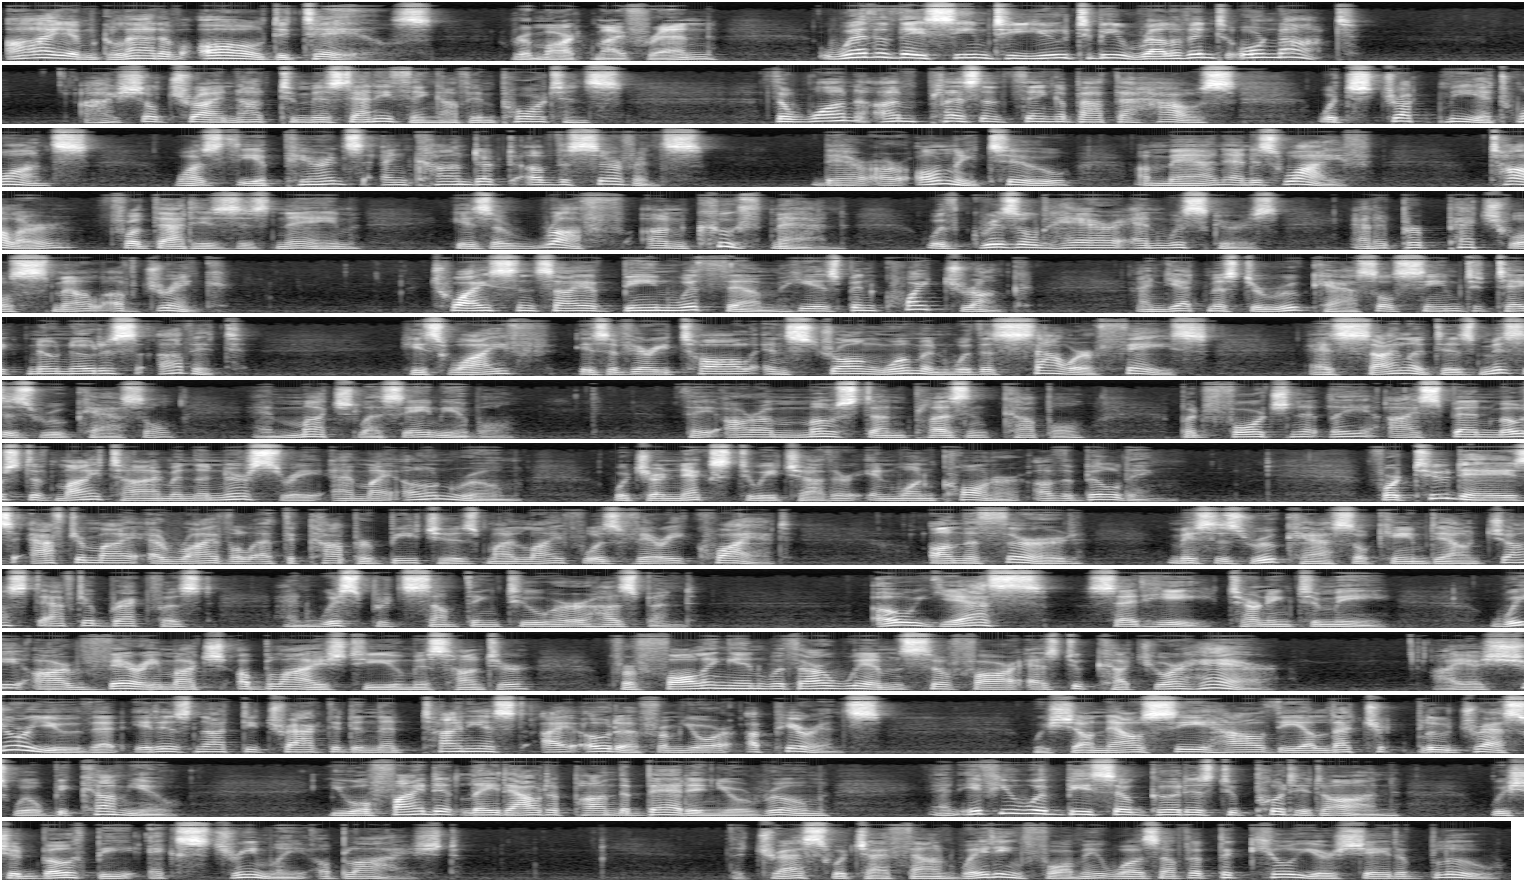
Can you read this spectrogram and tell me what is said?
"I am glad of all details," remarked my friend, "whether they seem to you to be relevant or not." "I shall try not to miss anything of importance. The one unpleasant thing about the house, which struck me at once, was the appearance and conduct of the servants. There are only two, a man and his wife. Toller, for that is his name, is a rough, uncouth man, with grizzled hair and whiskers, and a perpetual smell of drink. Twice since I have been with them he has been quite drunk, and yet Mr. Rucastle seemed to take no notice of it. His wife is a very tall and strong woman with a sour face, as silent as Mrs. Rucastle, and much less amiable. They are a most unpleasant couple, but fortunately I spend most of my time in the nursery and my own room, which are next to each other in one corner of the building. For two days after my arrival at the Copper Beeches my life was very quiet. On the third, Mrs. Rucastle came down just after breakfast, and whispered something to her husband. "Oh yes!" said he, turning to me, "we are very much obliged to you, Miss Hunter, for falling in with our whims so far as to cut your hair. I assure you that it has not detracted in the tiniest iota from your appearance. We shall now see how the electric blue dress will become you. You will find it laid out upon the bed in your room, and if you would be so good as to put it on, we should both be extremely obliged." The dress which I found waiting for me was of a peculiar shade of blue.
